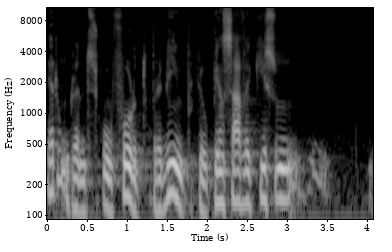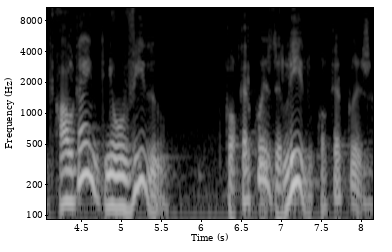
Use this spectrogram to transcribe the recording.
Era um grande desconforto para mim, porque eu pensava que isso alguém tinha ouvido qualquer coisa, lido qualquer coisa.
